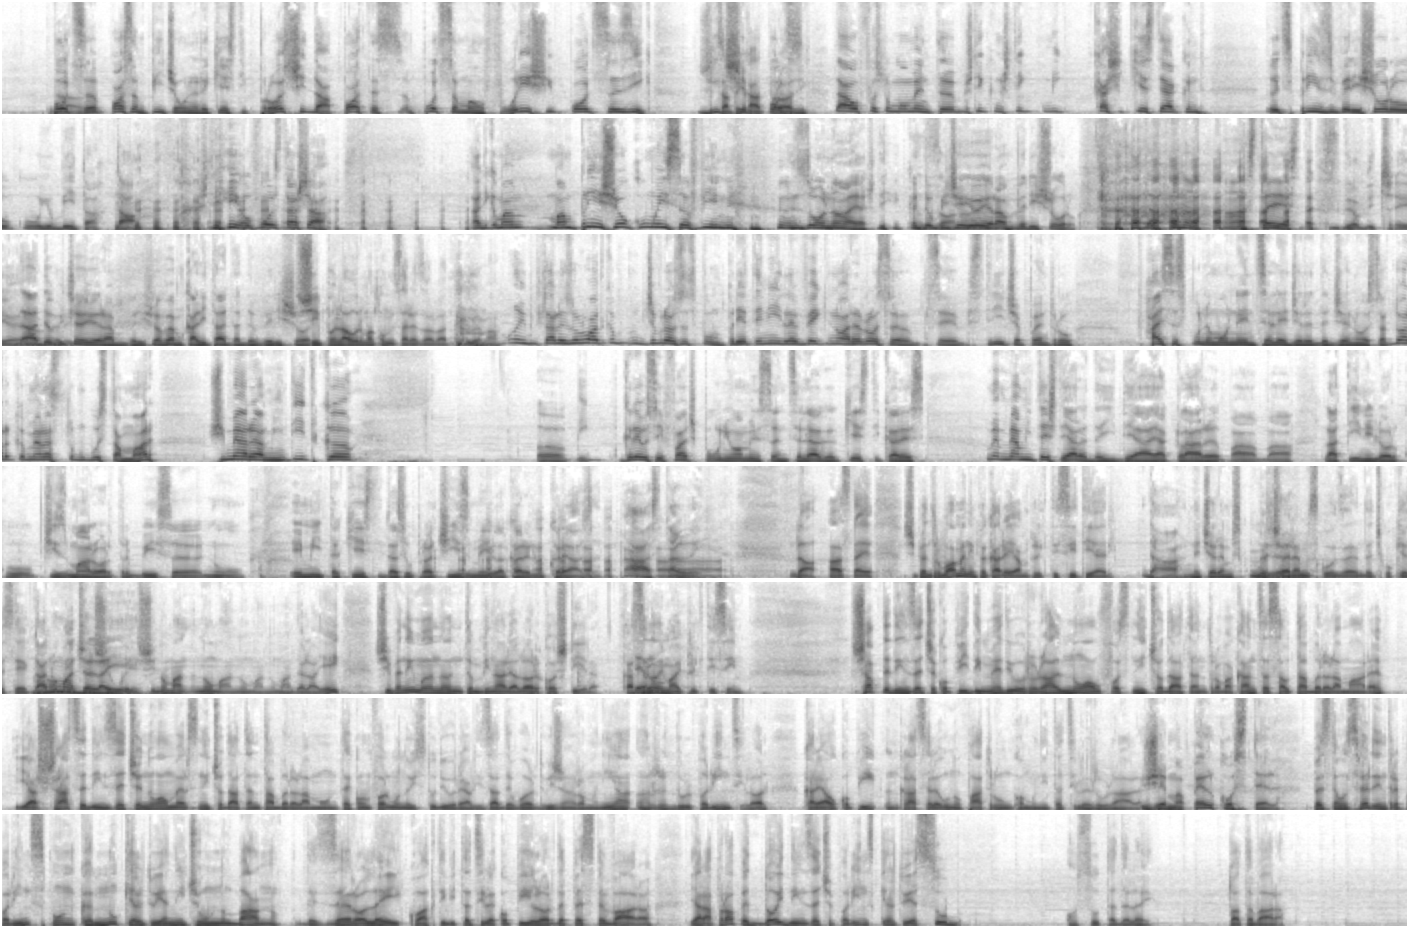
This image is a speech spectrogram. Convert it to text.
pot, Da. să, pot să împice unele chestii prost și da, poate să, pot să mă înfuri și pot să zic. Și Ghiți ți-a ce picat pot să prost? zic. Da, a fost un moment, uh, știi, când știi, e ca și chestia aia când îți prinzi verișorul cu iubita. Da. știi, a fost așa. Adică m-am, m-am prins și eu cum e să fii în, în zona aia, știi? Că de În obicei zona eu aia. eram verișorul. Da, na, asta este. De obicei. Da, era de obicei eu eram verișor, aveam calitatea de verișor. Și până la urmă cum s-a rezolvat problema? Măi, s-a rezolvat că, ce vreau să spun, prieteniile vechi nu are rost să se strice pentru, hai să spunem, o neînțelegere de genul ăsta, doar că mi-a lăsat un gust amar și mi-a reamintit că uh, e greu să-i faci pe unii oameni să înțeleagă chestii care s- mi- mi-amintește iară de ideea aia clară a, a latinilor cu cizmarul ar trebui să nu emită chestii deasupra cizmei la care lucrează. Asta e. Da, asta e. Și pentru oamenii pe care i-am plictisit ieri, Da, ne cerem scuze. ne cerem scuze, deci cu chestii Dar economice numai de la și, cu, ei. și numai, numai, numai, numai de la ei și venim în întâmpinarea lor cu o știre, ca Te să rog. nu-i mai plictisim. Șapte din zece copii din mediul rural nu au fost niciodată într-o vacanță sau tabără la mare, iar șase din zece nu au mers niciodată în tabără la munte, conform unui studiu realizat de World Vision România în rândul părinților care au copii în clasele 1-4 în comunitățile rurale. Je m'appelle Costel. Peste un sfert dintre părinți spun că nu cheltuie niciun ban de 0 lei cu activitățile copiilor de peste vară, iar aproape 2 din 10 părinți cheltuie sub 100 de lei toată vara.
